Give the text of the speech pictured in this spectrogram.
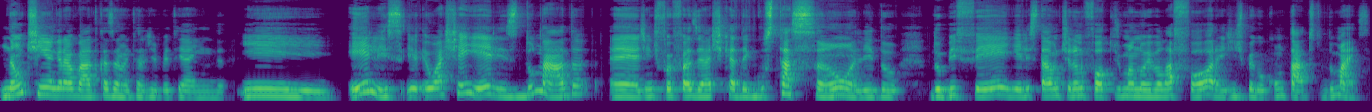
Não tinha gravado casamento LGBT ainda. E eles, eu achei eles do nada. É, a gente foi fazer, acho que a degustação ali do, do buffet, e eles estavam tirando foto de uma noiva lá fora, e a gente pegou contato e tudo mais.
